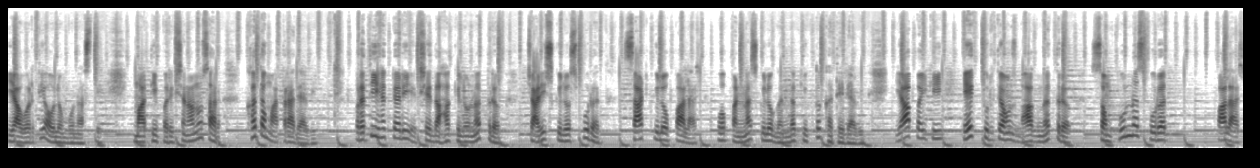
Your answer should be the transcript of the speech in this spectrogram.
यावरती अवलंबून असते. माती परीक्षणानुसार खत मात्रा द्यावी. प्रति हेक्टरी एकशे दहा किलो नत्र चाळीस किलो स्फुरत साठ किलो पालाश व पन्नास किलो गंधकयुक्त खते द्यावीत यापैकी एक तृतीयांश भाग नत्र संपूर्ण स्फुरत पालाश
